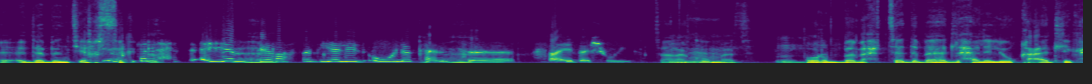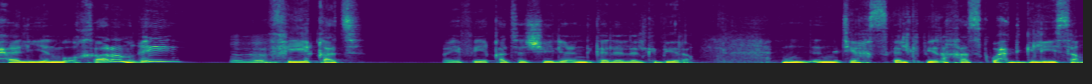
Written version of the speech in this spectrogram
آه، دابا انت خصك يمكن حتى أيام الدراسه ديالي الأولى كانت آه، صعيبة شوية. تراكمات. وربما حتى دابا هذه الحالة اللي وقعت لك حاليا مؤخرا غير فيقت. غير فيقات هذا الشيء اللي عندك لاله الكبيرة. انت خاصك الكبيرة خاصك واحد الجليسة.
